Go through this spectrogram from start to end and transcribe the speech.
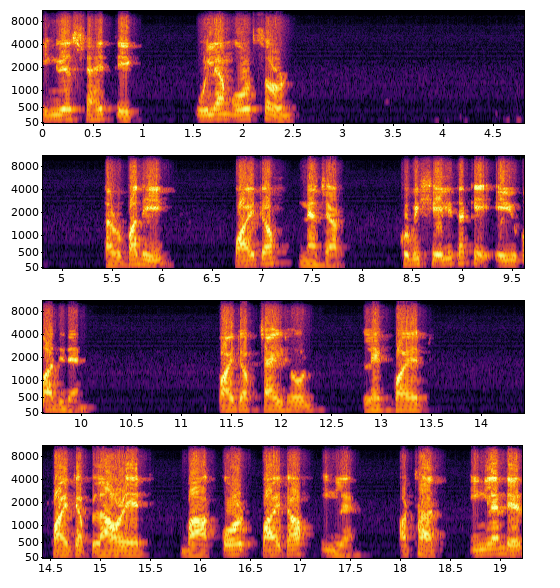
ইংরেজ সাহিত্যিক উইলিয়াম ওর্ডসওয়ার্ড তার উপাধি পয়েট অফ নেচার কবি শেলি তাকে এই উপাধি দেন। Poet of childhood lake poet poet of laureate বা কোর্ট পয়েট অফ ইংল্যান্ড অর্থাৎ ইংল্যান্ডের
